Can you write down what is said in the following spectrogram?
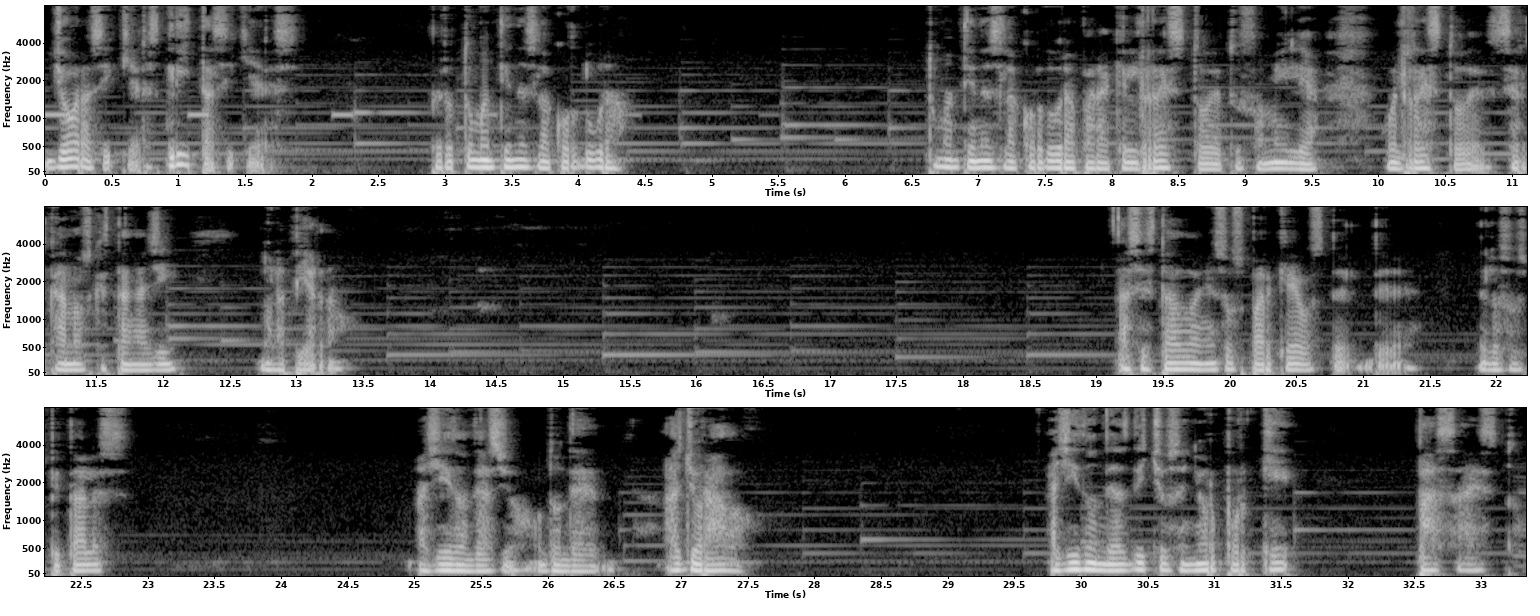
llora si quieres, grita si quieres, pero tú mantienes la cordura. Tú mantienes la cordura para que el resto de tu familia o el resto de cercanos que están allí no la pierdan. has estado en esos parqueos de, los hospitales, allí donde has, donde has llorado, allí donde has dicho, Señor, ¿por qué pasa esto?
